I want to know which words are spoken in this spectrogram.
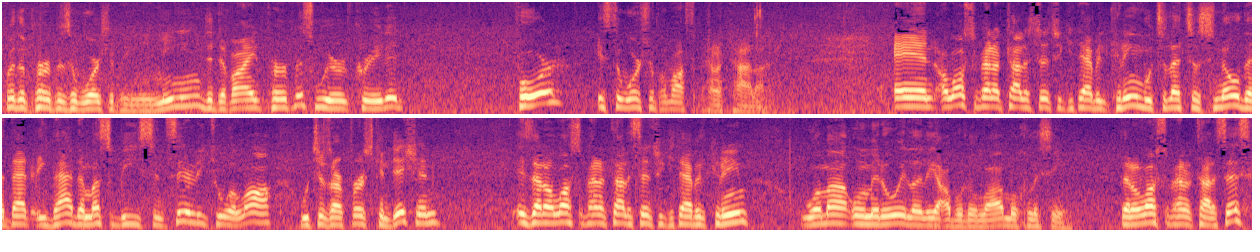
for the purpose of worshiping me, meaning the divine purpose we were created for is to worship Allah subhanahu wa ta'ala. And Allah subhanahu wa ta'ala says to Kitab al-Kareem, which lets us know that that ibadah must be sincerely to Allah, which is our first condition, is that Allah subhanahu wa ta'ala says to Kitab al-Kareem, وَمَا أُمِرُوا إِلَّا لِيَعْبُدُوا اللَّهَ مُخْلِصِينَ that Allah subhanahu wa ta'ala says,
